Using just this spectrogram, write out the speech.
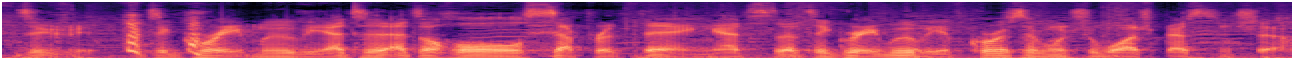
it's, a it's a great movie. That's a, that's a whole separate thing. That's that's a great movie. Of course, everyone should watch Best in Show.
